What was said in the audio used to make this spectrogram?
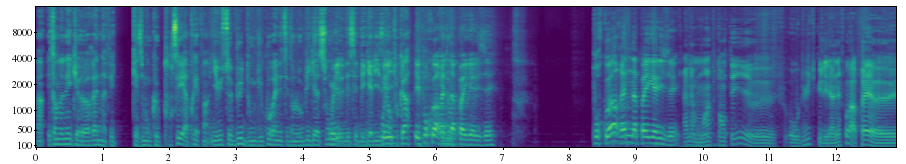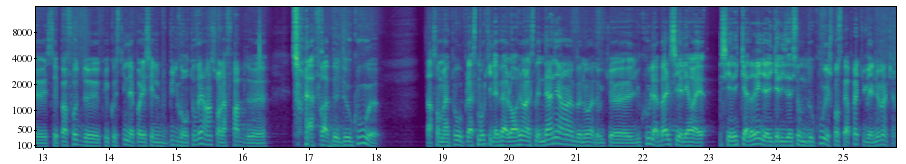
Enfin, étant donné que Rennes n'a fait quasiment que pousser, après, enfin, il y a eu ce but, donc du coup, Rennes était dans l'obligation Oui. d'essayer d'égaliser Oui. en tout cas. Et pourquoi Rennes donc- n'a pas égalisé? Pourquoi Rennes n'a pas égalisé Rien a moins tenté euh, au but que les dernières fois. Après, euh, c'est pas faute de, que Costil n'ait pas laissé le but grand ouvert hein, sur la frappe de sur la frappe de Doku. euh, ça ressemble un peu au placement qu'il avait à Lorient la semaine dernière, hein, Benoît. Donc, euh, du coup, la balle, si elle est si elle est cadrée, il y a égalisation de Doku et je pense qu'après tu gagnes le match, hein,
